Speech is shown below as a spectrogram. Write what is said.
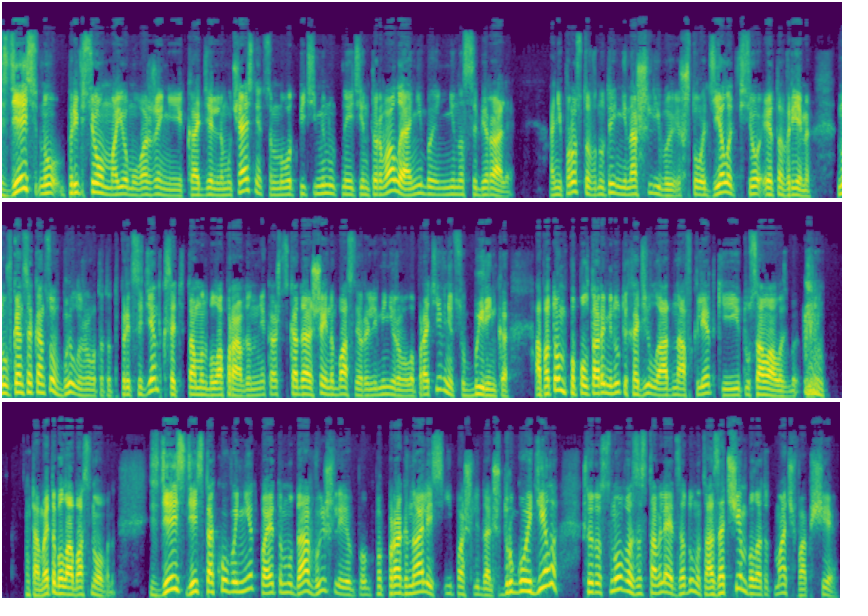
Здесь, ну, при всем моем уважении к отдельным участницам, ну, вот пятиминутные эти интервалы, они бы не насобирали они просто внутри не нашли бы, что делать все это время. Ну, в конце концов, был уже вот этот прецедент, кстати, там он был оправдан. Мне кажется, когда Шейна Баслер элиминировала противницу, быренько, а потом по полторы минуты ходила одна в клетке и тусовалась бы. Там это было обосновано. Здесь, здесь такого нет, поэтому, да, вышли, прогнались и пошли дальше. Другое дело, что это снова заставляет задуматься, а зачем был этот матч вообще?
